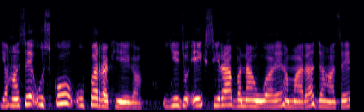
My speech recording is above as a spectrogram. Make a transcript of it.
यहाँ से उसको ऊपर रखिएगा। ये जो एक सिरा बना हुआ है हमारा, जहाँ से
